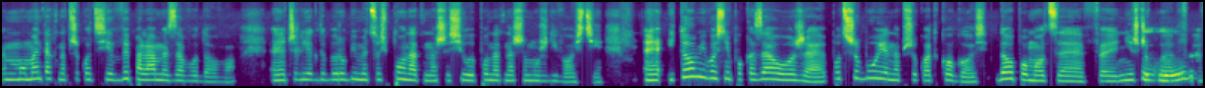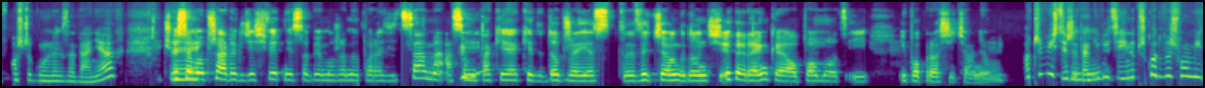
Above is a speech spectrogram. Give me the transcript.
momentach na przykład się wypalamy zawodowo, czyli jak gdyby robimy coś ponad nasze siły, ponad nasze możliwości. I to mi właśnie pokazało, że potrzebuję na przykład kogoś do pomocy w, mhm. w, w poszczególnych zadaniach. Czyli są obszary, gdzie świetnie sobie możemy poradzić same, a są mhm. takie, kiedy dobrze jest wyciągnąć rękę o pomoc i, i poprosić Oczywiście, że tak. I mhm. wiecie, i na przykład wyszło mi,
